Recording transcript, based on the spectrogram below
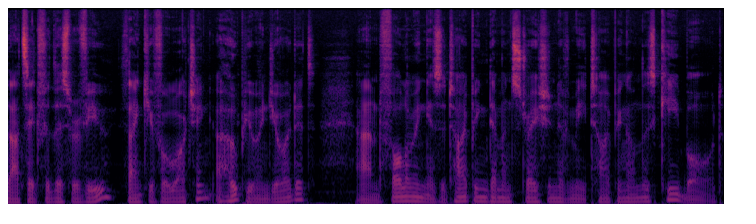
That's it for this review. Thank you for watching. I hope you enjoyed it. And following is a typing demonstration of me typing on this keyboard.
